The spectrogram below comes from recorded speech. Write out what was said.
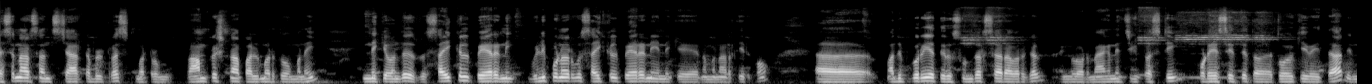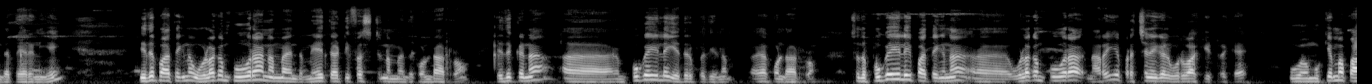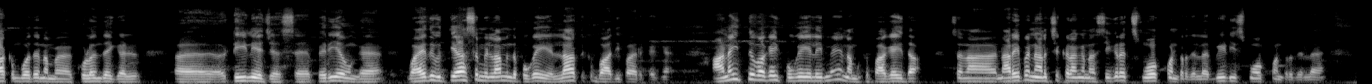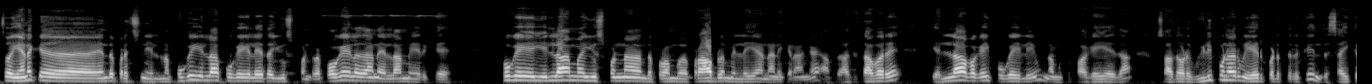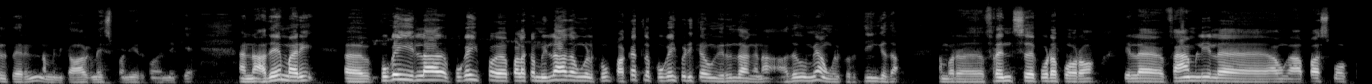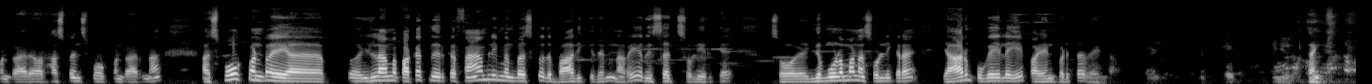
எஸ்என்ஆர் சன்ஸ் சேரிட்டபிள் ட்ரஸ்ட் மற்றும் ராமகிருஷ்ணா பல் மருத்துவமனை இன்றைக்கி வந்து சைக்கிள் பேரணி விழிப்புணர்வு சைக்கிள் பேரணி இன்னைக்கு நம்ம நடத்தியிருக்கோம். மதிப்புக்குரிய திரு சுந்தர் சார் அவர்கள் எங்களோட மேக்னேஜிங் ட்ரஸ்டி கொடையசைத்து துவ- துவக்கி வைத்தார் இந்த பேரணியை. இது பார்த்தீங்கன்னா உலகம் பூரா நம்ம இந்த மே தேர்ட்டி ஃபஸ்ட்டு நம்ம இந்த கொண்டாடுறோம். எதுக்குன்னா புகையிலை எதிர்ப்பு தினம் கொண்டாடுறோம். ஸோ இந்த புகையிலை பார்த்தீங்கன்னா உலகம் பூரா நிறைய பிரச்சனைகள் உருவாக்கிட்டு இருக்கு. முக்கியமாக பார்க்கும்போது நம்ம குழந்தைகள் டீனேஜர்ஸு பெரியவங்க வயது வித்தியாசம் இல்லாமல் இந்த புகை எல்லாத்துக்கும் பாதிப்பாக இருக்குங்க. அனைத்து வகை புகையிலையுமே நமக்கு பகை தான் ஸோ நான் நிறைய பேர் நினச்சிக்கிறாங்க நான் சிகரெட் ஸ்மோக் பண்ணுறதில்ல பீடி ஸ்மோக் பண்ணுறதில்ல ஸோ எனக்கு எந்த பிரச்சனையும் இல்லை. நான் புகையில்லா புகையிலே தான் யூஸ் பண்ணுறேன் புகையில தானே எல்லாமே இருக்குது புகை இல்லாமல் யூஸ் பண்ணால் அந்த ப்ராப்ளம் இல்லையான்னு நினைக்கிறாங்க. அப்போ அது தவறு. எல்லா வகை புகையிலையும் நமக்கு பகையே தான். ஸோ அதோட விழிப்புணர்வு ஏற்படுத்துறதுக்கு இந்த சைக்கிள் பேருன்னு நம்ம இன்றைக்கி ஆர்கனைஸ் பண்ணியிருக்கோம் இன்றைக்கி அண்ட் அதே மாதிரி புகை இல்லாத புகை பழக்கம் இல்லாதவங்களுக்கும் பக்கத்தில் புகைப்பிடிக்கிறவங்க இருந்தாங்கன்னா அதுவுமே அவங்களுக்கு ஒரு தீங்கு தான். நம்ம ஃப்ரெண்ட்ஸு கூட போகிறோம் இல்லை ஃபேமிலியில் அவங்க அப்பா ஸ்மோக் பண்ணுறாரு அவர் ஹஸ்பண்ட் ஸ்மோக் பண்ணுறாருன்னா ஸ்மோக் பண்ணுற இல்லாமல் பக்கத்தில் இருக்கிற ஃபேமிலி மெம்பர்ஸ்க்கும் அது பாதிக்குதுன்னு நிறைய ரிசர்ச் சொல்லியிருக்கு. ஸோ இது மூலமாக நான் சொல்லிக்கிறேன். யாரும் புகையிலையை பயன்படுத்த வேண்டாம். தேங்க்யூ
